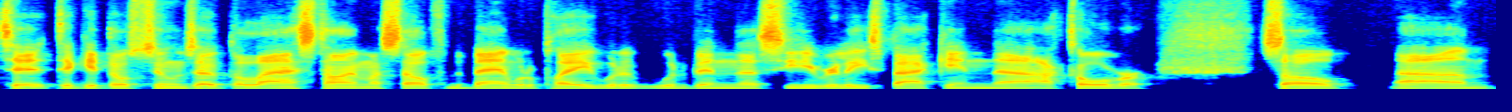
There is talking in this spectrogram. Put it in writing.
to to get those tunes out. The last time myself and the band would have played would have, would have been the cd release back in uh, october. So um,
